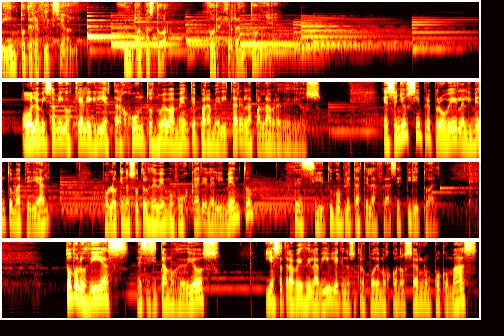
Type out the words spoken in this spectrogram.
Tiempo de reflexión junto al pastor Jorge Rampoña. Hola mis amigos, qué alegría estar juntos nuevamente para meditar en la palabra de Dios. El Señor siempre provee el alimento material, por lo que nosotros debemos buscar el alimento, si tú completaste la frase, espiritual. Todos los días necesitamos de Dios y es a través de la Biblia que nosotros podemos conocerlo un poco más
